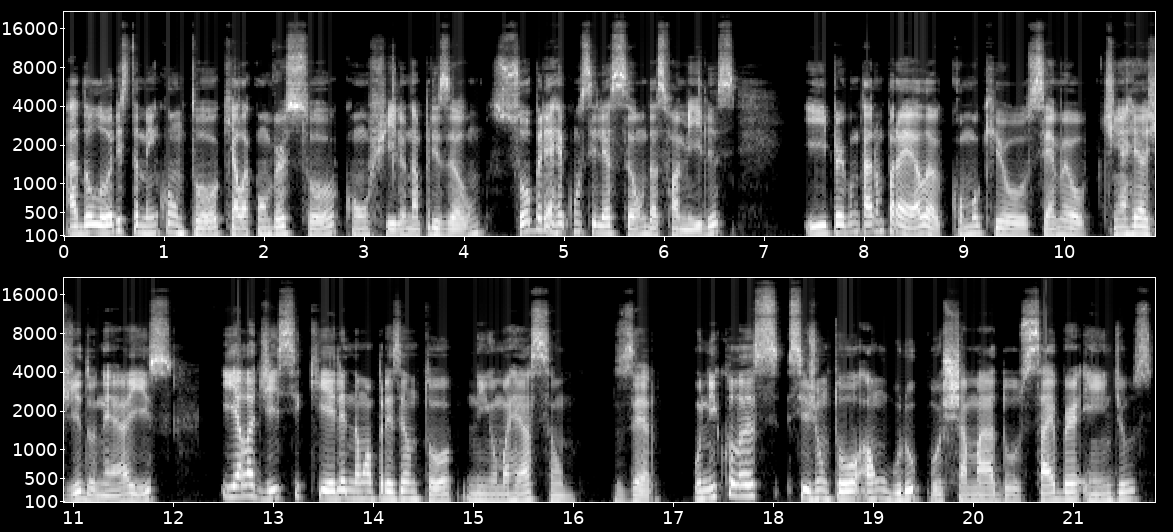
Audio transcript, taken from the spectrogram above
A Dolores também contou que ela conversou com o filho na prisão sobre a reconciliação das famílias e perguntaram para ela como que o Samuel tinha reagido, né, a isso. E ela disse que ele não apresentou nenhuma reação, zero. O Nicholas se juntou a um grupo chamado Cyber Angels,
